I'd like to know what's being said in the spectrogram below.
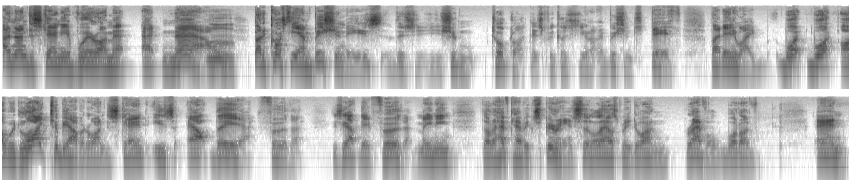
an understanding of where I'm at, at now. But of course, the ambition is, this you shouldn't talk like this because, you know, ambition's death. But anyway, what, what I would like to be able to understand is out there further, is out there further, meaning that I have to have experience that allows me to unravel what I've and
